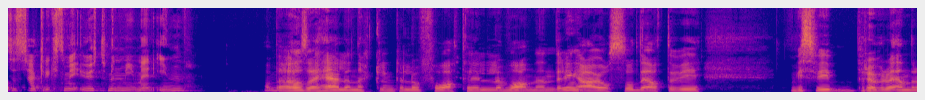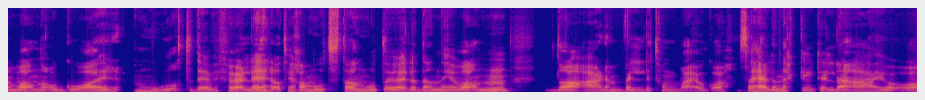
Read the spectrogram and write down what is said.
Så jeg søker ikke så mye ut, men mye mer inn. Og det er også hele nøkkelen til å få til vaneendring, er jo også det at vi Hvis vi prøver å endre en vane og går mot det vi føler, at vi har motstand mot å gjøre den nye vanen, da er det en veldig tung vei å gå. Så hele nøkkelen til det er jo å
